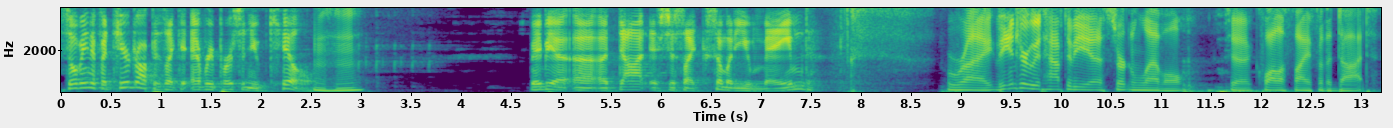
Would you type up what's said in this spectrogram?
So, I mean, if a teardrop is like every person you kill, Mm-hmm. maybe a, a, a dot is just like somebody you maimed. Right. The injury would have to be a certain level to qualify for the dot.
